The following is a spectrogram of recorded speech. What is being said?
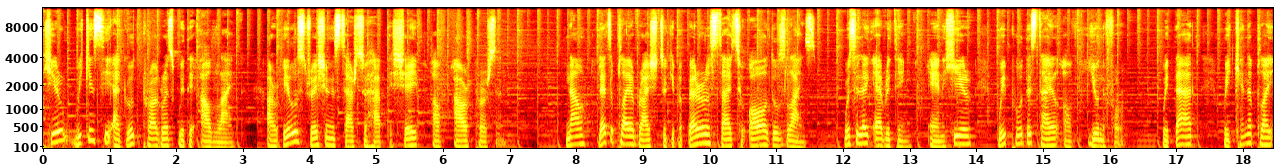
Here we can see a good progress with the outline. Our illustration starts to have the shape of our person. Now let's apply a brush to give a better style to all those lines. We select everything and here we put the style of uniform. With that, we can apply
